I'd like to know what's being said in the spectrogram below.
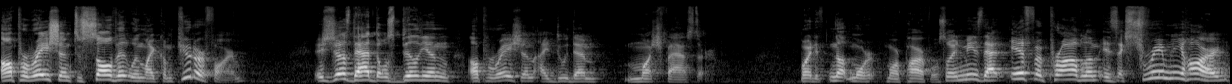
operation to solve it with my computer farm. It's just that those billion operation, I do them much faster. But it's not more, more powerful. So it means that if a problem is extremely hard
